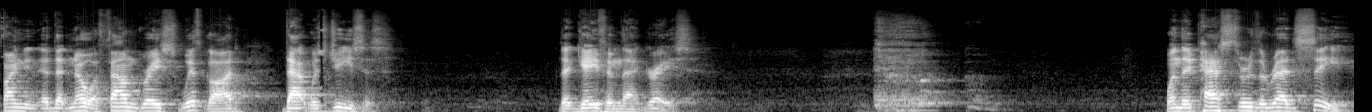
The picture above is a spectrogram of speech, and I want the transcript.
finding that Noah found grace with God. That was Jesus that gave him that grace. When they passed through the Red Sea,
